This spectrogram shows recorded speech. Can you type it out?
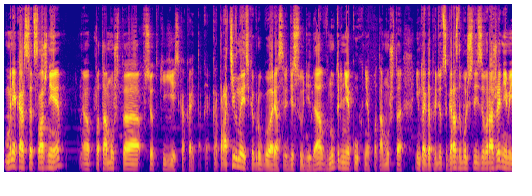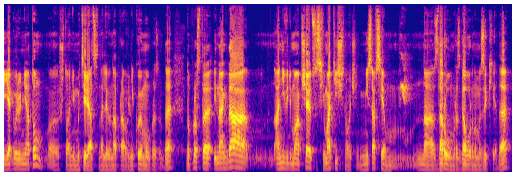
мне кажется, это сложнее, потому что все-таки есть какая-то такая корпоративная этика, грубо говоря, среди судей, да, внутренняя кухня, потому что им тогда придется гораздо больше следить за выражениями. Я говорю не о том, э, что они матерятся налево-направо, никоим образом, да, но просто иногда они, видимо, общаются схематично очень, не совсем на здоровом разговорном языке, да,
